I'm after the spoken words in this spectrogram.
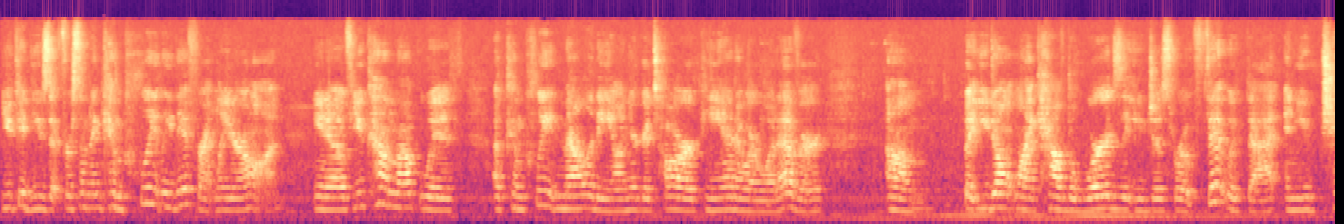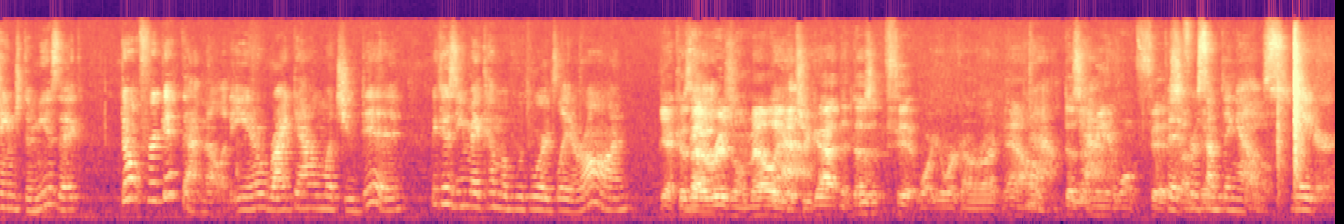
you could use it for something completely different later on. You know, if you come up with a complete melody on your guitar or piano or whatever, um, but you don't like how the words that you just wrote fit with that and you change the music, don't forget that melody. You know, write down what you did because you may come up with words later on. Yeah, because that original melody that you got that doesn't fit what you're working on right now Yeah, doesn't yeah. mean it won't fit, Fit something for something else later.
